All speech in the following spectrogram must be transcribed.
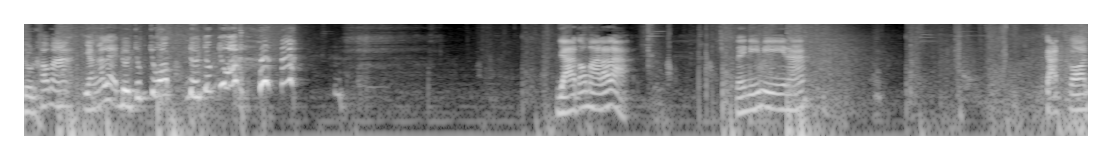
ดูดเข้ามา อย่างนั้นแหละ ดูดจุ๊บจวบดูดจุ๊บจวบยาต้องมาแล้วล่ะ ในนี้มีนะ กัดก่อน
